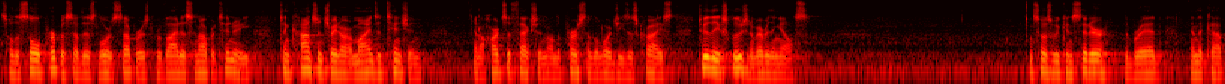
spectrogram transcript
So, the sole purpose of this Lord's Supper is to provide us an opportunity to concentrate our mind's attention and our heart's affection on the person of the Lord Jesus Christ to the exclusion of everything else. And so, as we consider the bread and the cup,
